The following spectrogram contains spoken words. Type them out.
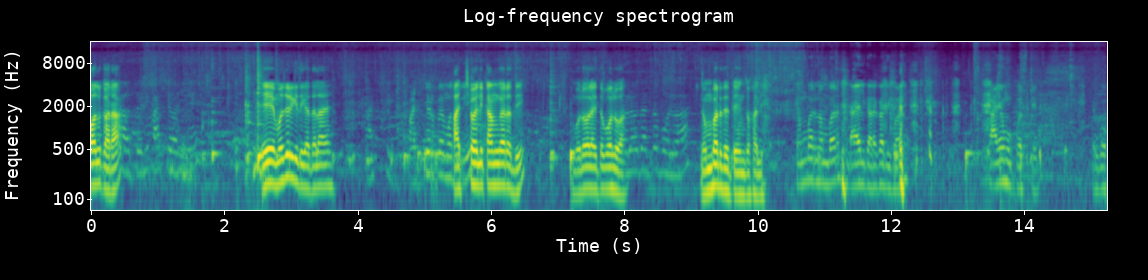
कॉल करा. गावतली पाचशे वाजले ए मजुरी किती का त्याला पाचशे रुपये मजुरी. पाचशे वाली कामगार होती बोलवला इथं बोलवा. बोलवतात तर बोलवा. नंबर देते यांचा खाली. शंभर नंबर डायल करा कधी पण. कायम उपस्थित. तर गो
